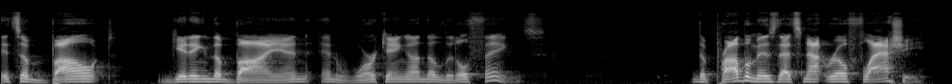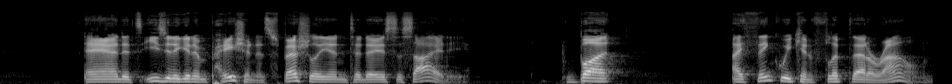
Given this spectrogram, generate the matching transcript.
It's about getting the buy in and working on the little things. The problem is that's not real flashy. And it's easy to get impatient, especially in today's society. But I think we can flip that around.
